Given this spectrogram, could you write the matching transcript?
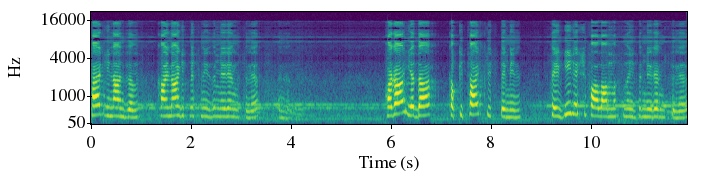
her inancın kaynağa gitmesine izin verir misiniz? Para ya da kapital sistemin sevgiyle şifalanmasına izin verir misiniz?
